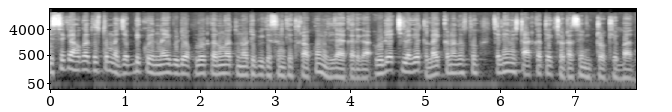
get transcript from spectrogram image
इससे क्या होगा दोस्तों, मैं जब भी कोई नई वीडियो अपलोड करूँगा तो नोटिफिकेशन के थ्रू आपको मिल जाया करेगा। वीडियो अच्छी लगे तो लाइक करना दोस्तों। चलिए हम स्टार्ट करते हैं एक छोटा सा इंट्रो के बाद।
